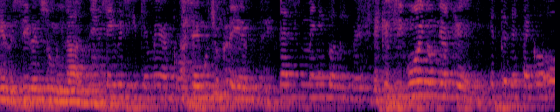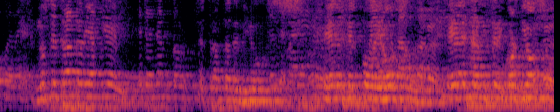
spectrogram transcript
y reciben su milagro. and they receive their miracle. Así hay muchos creyentes That's many believers place. Es que si voy donde aquel, It's because if I go over there, no se trata de aquel, it doesn't bel- se trata de Dios. Él es el poderoso, Él es el misericordioso,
